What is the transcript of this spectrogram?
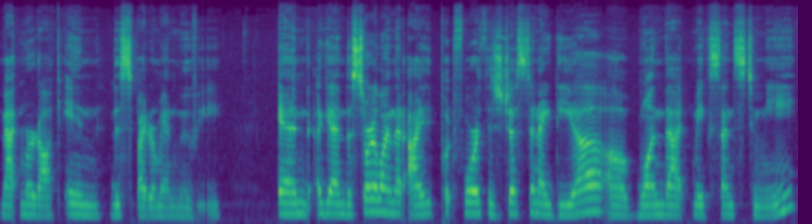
Matt Murdock, in this Spider Man movie. And again, the storyline that I put forth is just an idea, uh, one that makes sense to me.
